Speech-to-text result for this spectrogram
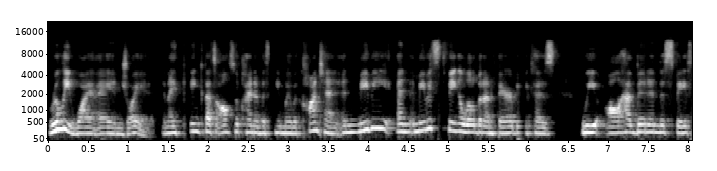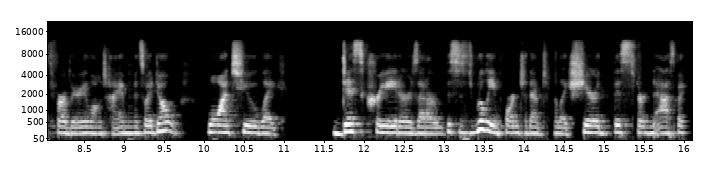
really why I enjoy it. And I think that's also kind of the same way with content. And maybe, and maybe it's being a little bit unfair because we all have been in this space for a very long time. And so I don't want to like diss creators that are, this is really important to them to like share this certain aspect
